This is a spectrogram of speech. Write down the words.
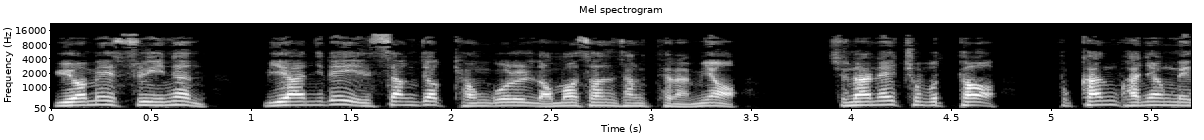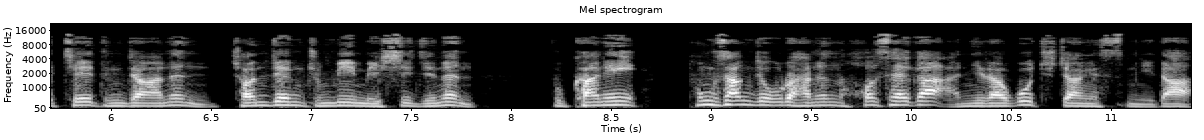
위험의 수위는 미한일의 일상적 경고를 넘어선 상태라며 지난해 초부터 북한 관영 매체에 등장하는 전쟁 준비 메시지는 북한이 통상적으로 하는 허세가 아니라고 주장했습니다.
